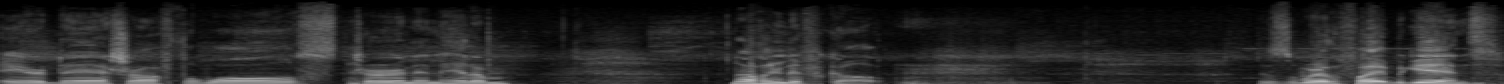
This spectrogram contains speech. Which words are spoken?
air dash off the walls, turn and hit him. Nothing difficult. This is where the fight begins.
